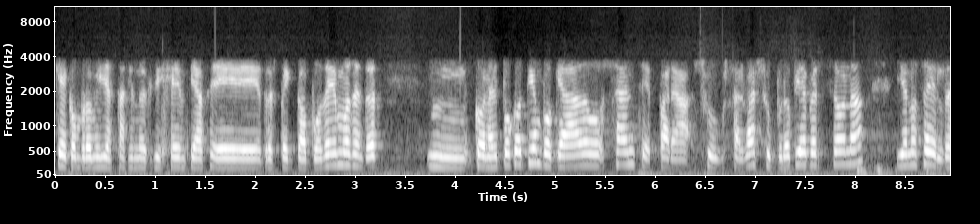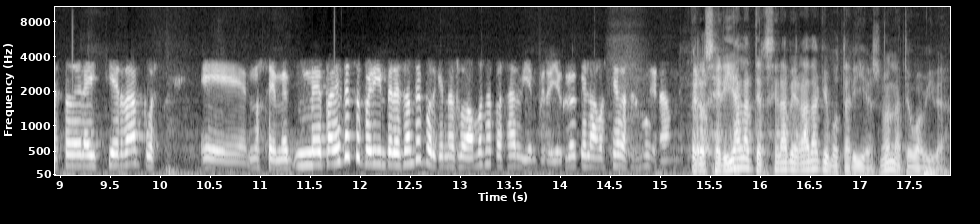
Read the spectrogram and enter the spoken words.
que Compromís ya está haciendo exigencias eh, respecto a Podemos, entonces con el poco tiempo que ha dado Sánchez para su- salvar su propia persona, yo no sé, el resto de la izquierda, pues, eh, no sé, me, me parece súper interesante porque nos lo vamos a pasar bien, pero yo creo que la hostia va a ser muy grande. Però seria la tercera vegada que votaries, no?, en la teua vida.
